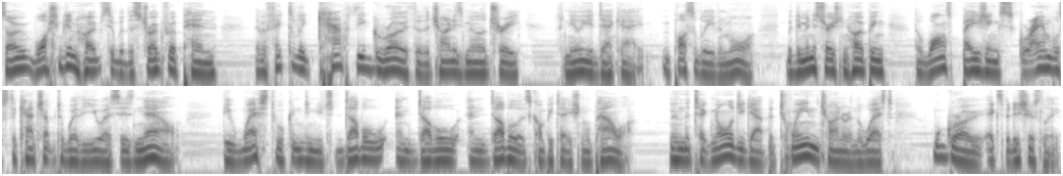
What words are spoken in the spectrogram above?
So, Washington hopes that with the stroke of a pen, they've effectively capped the growth of the Chinese military for nearly a decade, and possibly even more, with the administration hoping that whilst Beijing scrambles to catch up to where the US is now, the West will continue to double and double and double its computational power. Then the technology gap between China and the West will grow expeditiously.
